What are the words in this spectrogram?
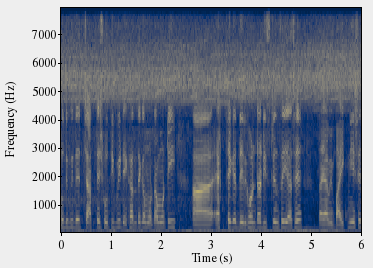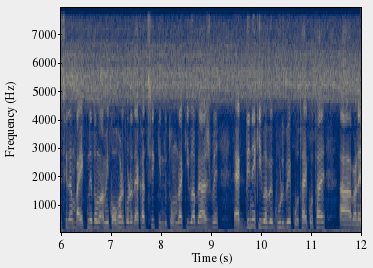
সতীপীঠের চারটে সতীপীঠ এখান থেকে মোটামুটি এক থেকে দেড় ঘণ্টা ডিস্টেন্সেই আছে। তাই আমি বাইক নিয়ে এসেছিলাম। বাইক নিয়ে তো আমি কভার করে দেখাচ্ছি কিন্তু তোমরা কীভাবে আসবে একদিনে কীভাবে ঘুরবে কোথায় কোথায় মানে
